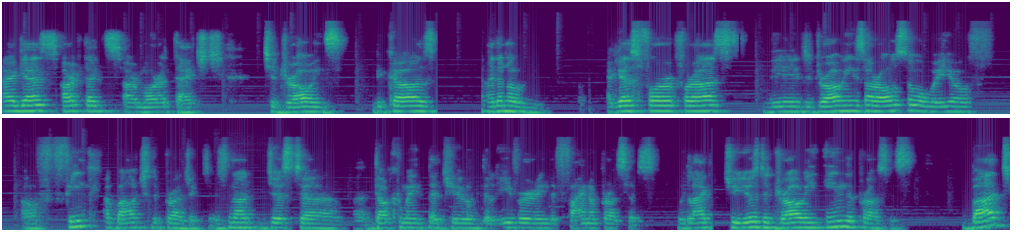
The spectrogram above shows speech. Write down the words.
I guess architects are more attached to drawings because I don't know. I guess for for us, the, the drawings are also a way of of think about the project. It's not just a, a document that you deliver in the final process. We like to use the drawing in the process, but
